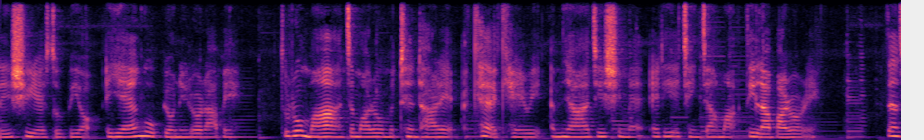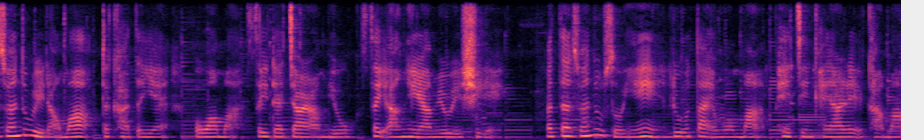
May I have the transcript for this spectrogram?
လေးရှိရဲဆိုပြီးတော့အရန်ကိုပြောနေတော့တာပဲသူတို့မှကျမတို့မထင်ထားတဲ့အခက်အခဲတွေအများကြီးရှိမဲ့အဲ့ဒီအချိန်ကြာမှသိလာပါတော့တယ်တန်ဆွမ်းသူတွေတောင်မှတခါတည်းရဘဝမှာစိတ်တက်ကြတာမျိုးစိတ်အားငယ်တာမျိုးတွေရှိတယ်မတန်ဆွမ်းသူဆိုရင်လူအတိုင်ဝန်းမှာဖယ်ကျင်ခံရတဲ့အခါမှာ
